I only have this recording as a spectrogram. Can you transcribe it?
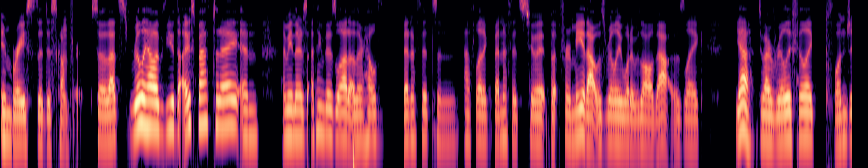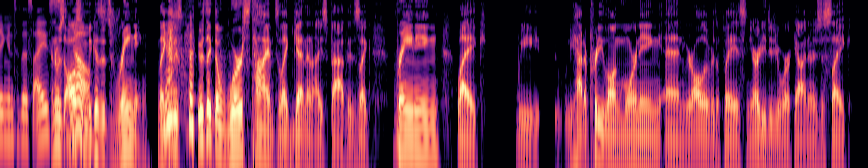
embrace the discomfort. So that's really how I viewed the ice bath today. And I mean, there's, I think there's a lot of other health benefits and athletic benefits to it. But for me, that was really what it was all about. It was like, yeah, do I really feel like plunging into this ice? And it was awesome No. because it's raining. Like it was it was like the worst time to like get in an ice bath. It was like raining, like we we had a pretty long morning and we were all over the place and you already did your workout and it was just like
